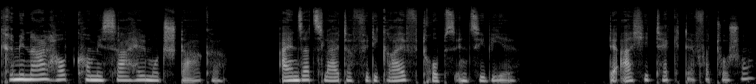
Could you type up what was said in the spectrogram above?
Kriminalhauptkommissar Helmut Starke, Einsatzleiter für die Greiftrupps in Zivil. Der Architekt der Vertuschung?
